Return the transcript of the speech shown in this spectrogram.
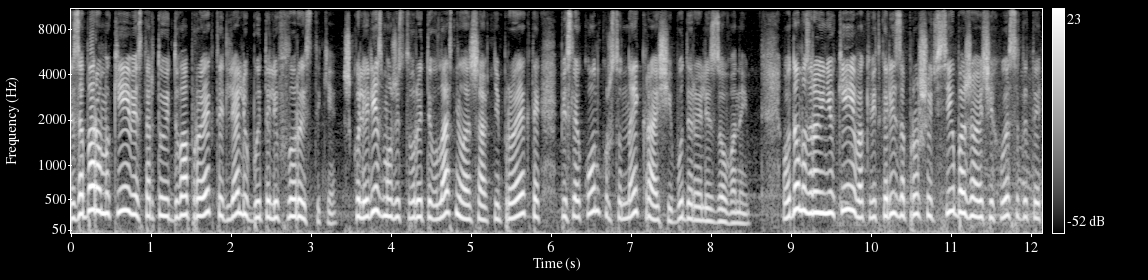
Незабаром у Києві стартують два проекти для любителів флористики. Школярі зможуть створити власні ландшафтні проекти. Після конкурсу найкращий буде реалізований. В одному з районів Києва квіткарі запрошують всіх бажаючих висадити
